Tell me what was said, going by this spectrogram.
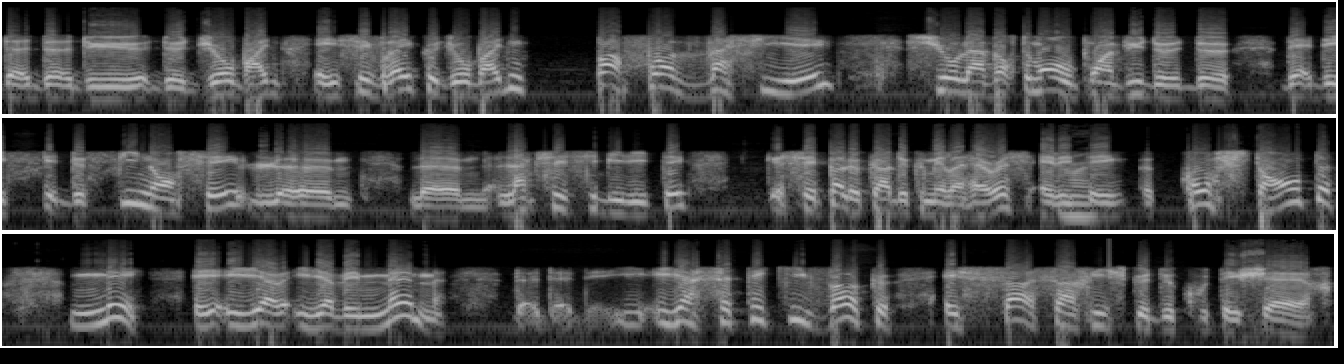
de Joe Biden? Et c'est vrai que Joe Biden parfois vacillé sur l'avortement au point de vue de, de, de, de financer l'accessibilité. Le, c'est pas le cas de Camilla Harris. Elle était constante, mais et il y, il y avait même il y a cet équivoque et ça, ça risque de coûter cher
